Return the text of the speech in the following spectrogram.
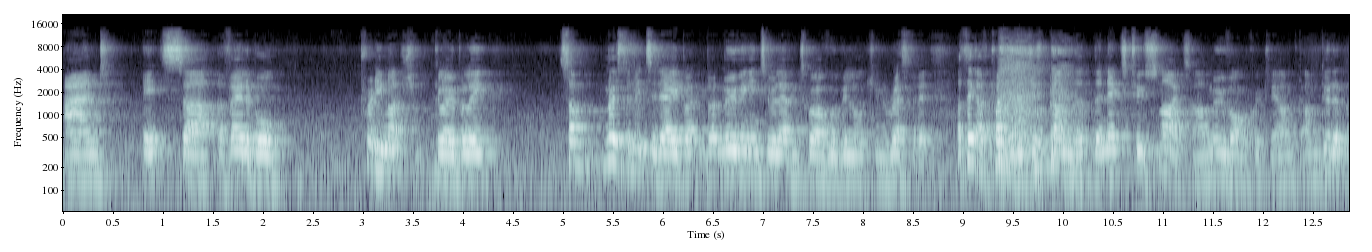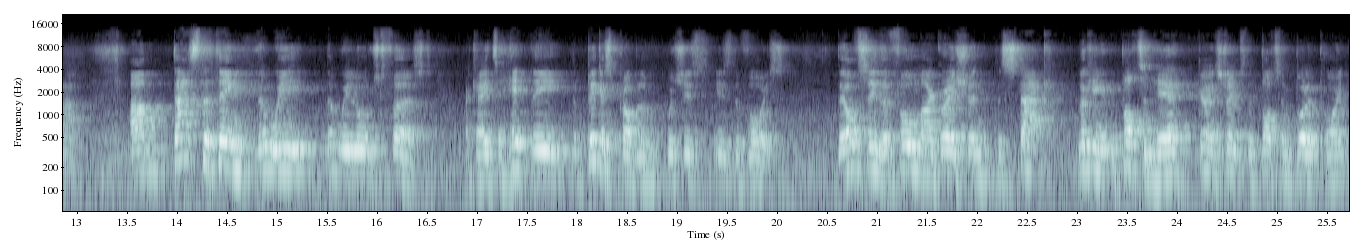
and it's uh, available pretty much globally. Some, most of it today, but, but moving into 11.12, we'll be launching the rest of it. I think I've probably just done the, the next two slides, so I'll move on quickly. I'm, I'm good at that. Um, that's the thing that we, that we launched first, okay, to hit the, the biggest problem, which is, is the voice. The, obviously, the full migration, the stack Looking at the bottom here, going straight to the bottom bullet point,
